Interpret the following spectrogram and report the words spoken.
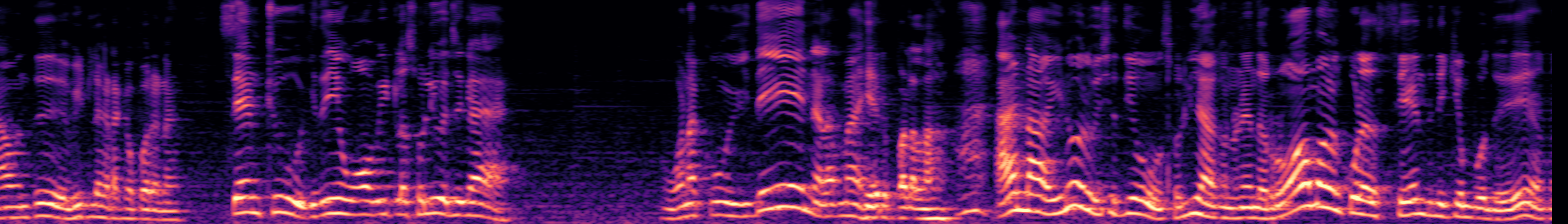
நான் வந்து வீட்டில் கிடக்க போகிறேன்னு சேம் டூ இதையும் உன் வீட்டில் சொல்லி வச்சுக்க. உனக்கும் இதே நிலமை ஏற்படலாம். அண்ட் நான் இன்னொரு விஷயத்தையும் சொல்லி ஆகணும்னு இந்த ரோமன் கூட சேர்ந்து நிற்கும்போது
